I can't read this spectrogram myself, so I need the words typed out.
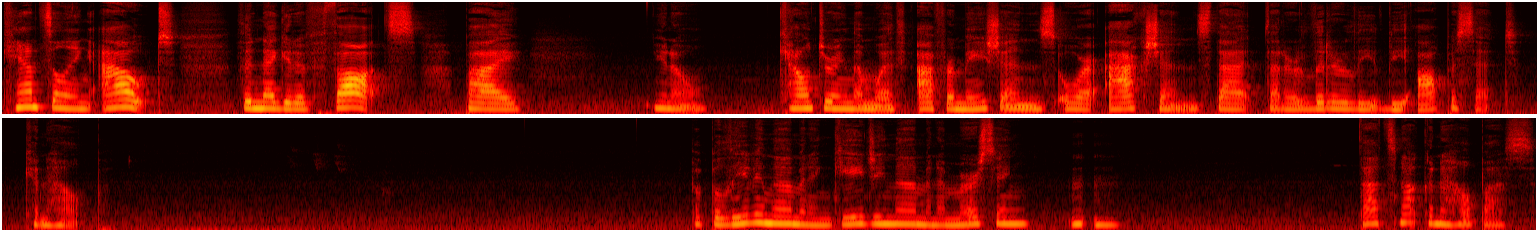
Canceling out the negative thoughts by, you know, countering them with affirmations or actions that, that are literally the opposite can help. But believing them and engaging them and immersing, mm-mm. that's not going to help us.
